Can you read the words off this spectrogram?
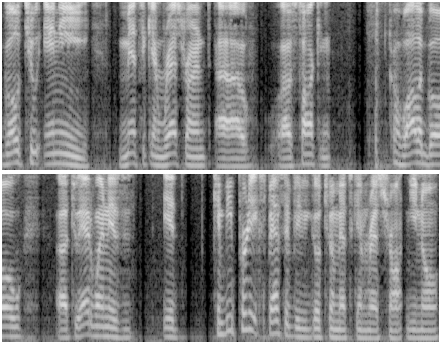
go to any Mexican restaurant. Uh, I was talking a while ago uh, to Edwin. Is it can be pretty expensive if you go to a Mexican restaurant. You know,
